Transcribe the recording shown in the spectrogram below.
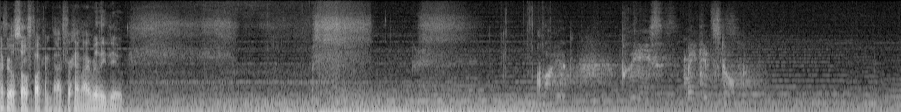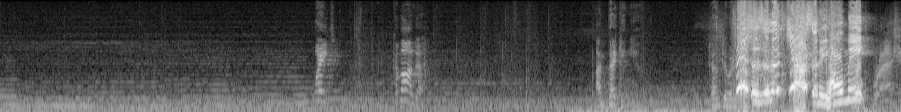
I feel so fucking bad for him. I really do. Quiet. Please, make it stop. Wait! Commander! I'm begging you. Don't do anything. This is an atrocity, homie! Rash?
